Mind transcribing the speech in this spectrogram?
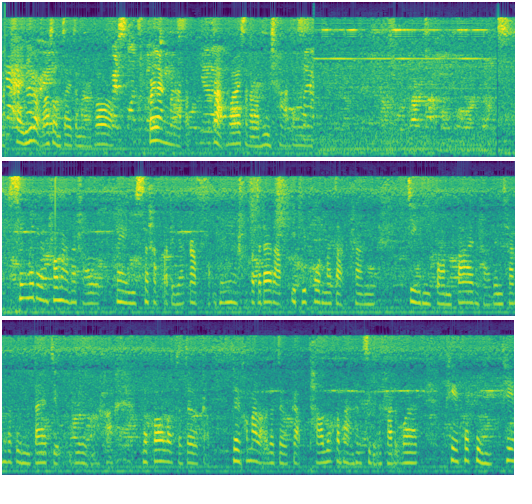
นะใครที่แบบว่าสนใจจะมาก็ก็ยังมาแบบกราบไหว้สักการะบูชาได้ซึ่งเมื่อเดินเข้ามานะคะในสถาปัตยกรรมของที่นี่ก็จะได้รับอิทธิพลมาจากทาง จีนตอนใต้นะคะ เป็นช่างตระกูลแต้จิ๋วเลยนะคะ แล้วก็เราจะเจอกับเดินเข้ามาเราจะเจอกับเท้าลูกกระบาลทั้งสี่นะคะ หรือว่าเทพควบคุมเทพ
